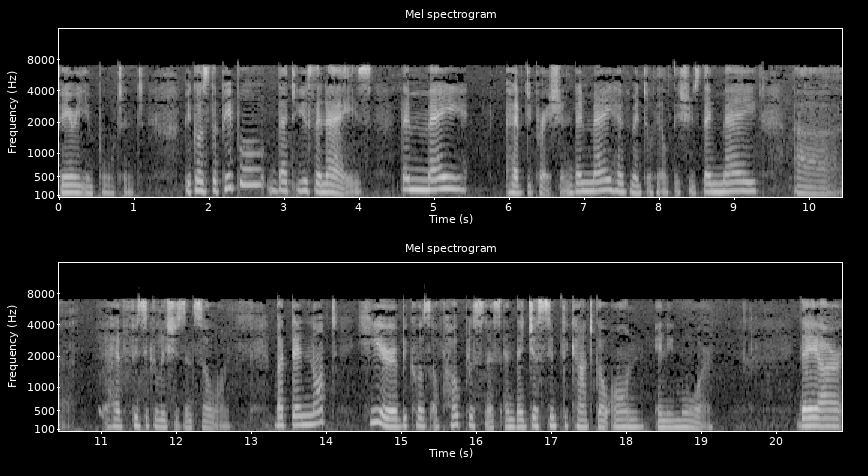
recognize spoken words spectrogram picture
very important. Because the people that euthanize, they may have depression, they may have mental health issues, they may uh, have physical issues and so on. But they're not here because of hopelessness and they just simply can't go on anymore. They are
